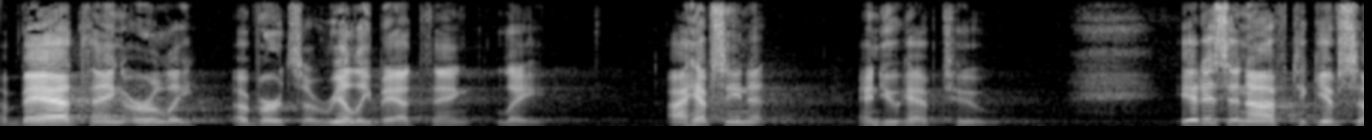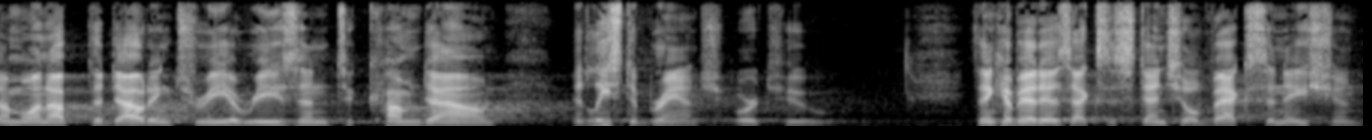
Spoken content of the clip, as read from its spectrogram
a bad thing early averts a really bad thing late. I have seen it, and you have too. It is enough to give someone up the doubting tree a reason to come down, at least a branch or two. Think of it as existential vaccination.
